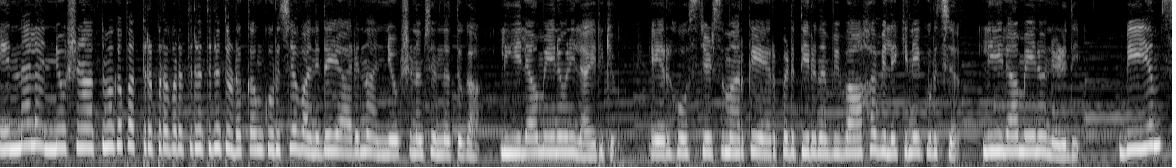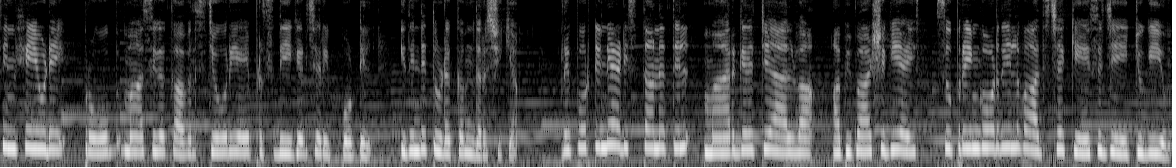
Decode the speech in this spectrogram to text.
എന്നാൽ അന്വേഷണാത്മക പത്രപ്രവർത്തനത്തിന് തുടക്കം കുറിച്ച വനിതയായിരുന്ന അന്വേഷണം ചെന്നെത്തുക ലീലാമേനോനിലായിരിക്കും എയർ ഹോസ്റ്റേഴ്സുമാർക്ക് ഏർപ്പെടുത്തിയിരുന്ന വിവാഹ വിലക്കിനെ കുറിച്ച് ലീലാമേനോൻ എഴുതി. ബി എം സിൻഹയുടെ പ്രോബ് മാസിക കവർ സ്റ്റോറിയായി പ്രസിദ്ധീകരിച്ച റിപ്പോർട്ടിൽ ഇതിന്റെ തുടക്കം ദർശിക്കാം. റിപ്പോർട്ടിന്റെ അടിസ്ഥാനത്തിൽ മാർഗരറ്റ് ആൽവ അഭിഭാഷകയായി സുപ്രീം കോടതിയിൽ വാദിച്ച കേസ് ജയിക്കുകയും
